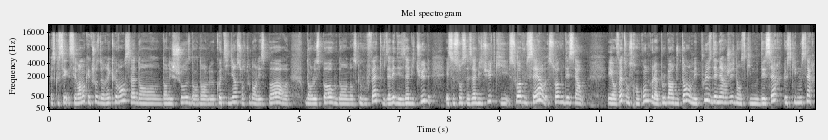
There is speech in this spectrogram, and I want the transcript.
parce que c'est vraiment quelque chose de récurrent, ça, dans, dans les choses, dans, dans, le quotidien, surtout dans les sports, dans le sport ou dans, dans, ce que vous faites. Vous avez des habitudes, et ce sont ces habitudes qui soit vous servent, soit vous desservent. Et en fait, on se rend compte que la plupart du temps, on met plus d'énergie dans ce qui nous dessert que ce qui nous sert.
